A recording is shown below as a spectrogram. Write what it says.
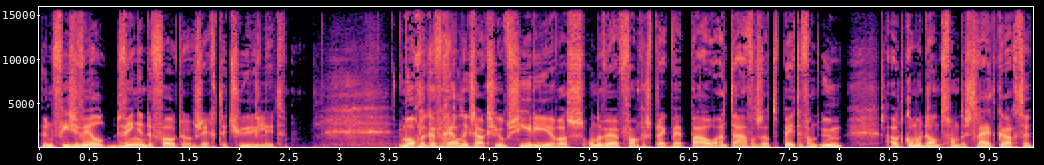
Een visueel dwingende foto, zegt het jurylid. De mogelijke vergeldingsactie op Syrië was onderwerp van gesprek bij Pauw. Aan tafel zat Peter van Um, oud-commandant van de strijdkrachten.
